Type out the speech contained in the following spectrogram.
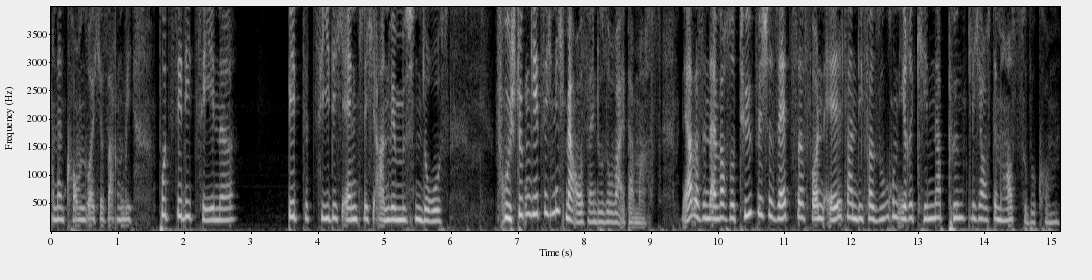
Und dann kommen solche Sachen wie, putz dir die Zähne, bitte zieh dich endlich an, wir müssen los. Frühstücken geht sich nicht mehr aus, wenn du so weitermachst. Ja, das sind einfach so typische Sätze von Eltern, die versuchen, ihre Kinder pünktlich aus dem Haus zu bekommen.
